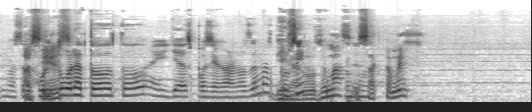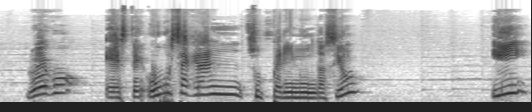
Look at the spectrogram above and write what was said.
nuestra Así cultura, todo, todo, y ya después llegaron los demás. Pues Llegaron sí. los demás, exactamente. Luego, este, hubo esa gran super inundación y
